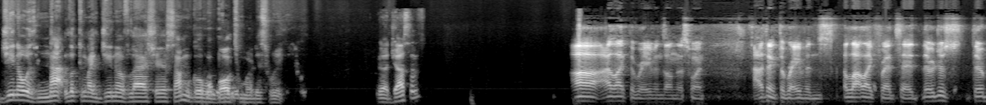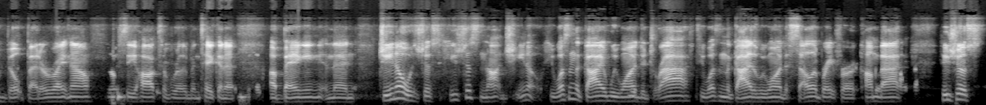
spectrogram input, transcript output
Gino is not looking like Gino of last year, so I'm gonna go with Baltimore this week. Uh, Justin? Uh, I like the Ravens on this one. I think the Ravens, a lot like Fred said, they're just they're built better right now. The Seahawks have really been taking a, a banging, and then Gino was just he's just not Gino. He wasn't the guy we wanted to draft. He wasn't the guy that we wanted to celebrate for a comeback. He's just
